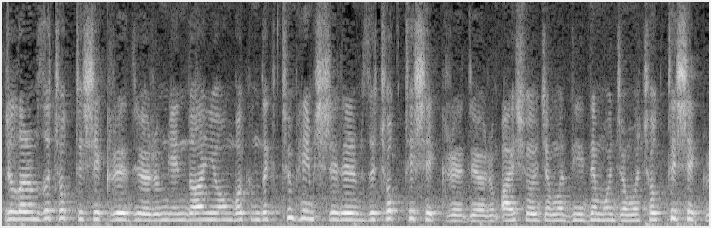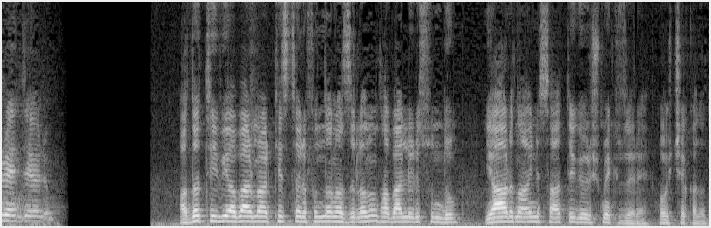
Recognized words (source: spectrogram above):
Hocalarımıza çok teşekkür ediyorum. Yeni doğan yoğun bakımdaki tüm hemşirelerimize çok teşekkür ediyorum. Ayşe hocama, Didem hocama çok teşekkür ediyorum. Ada TV Haber Merkezi tarafından hazırlanan haberleri sundum. Yarın aynı saatte görüşmek üzere. Hoşçakalın.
